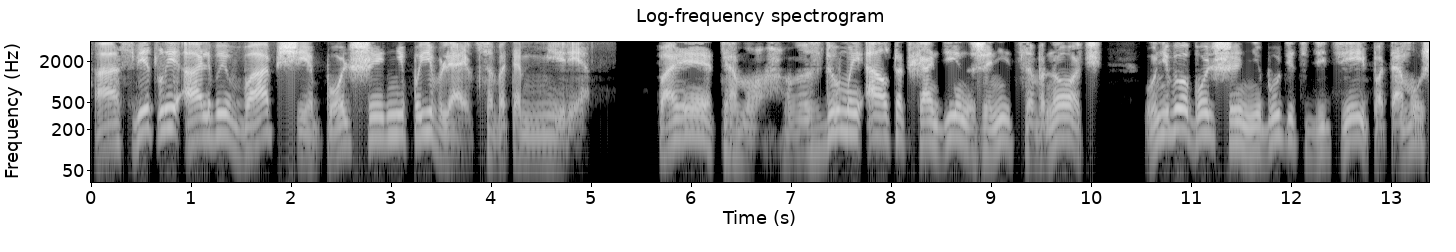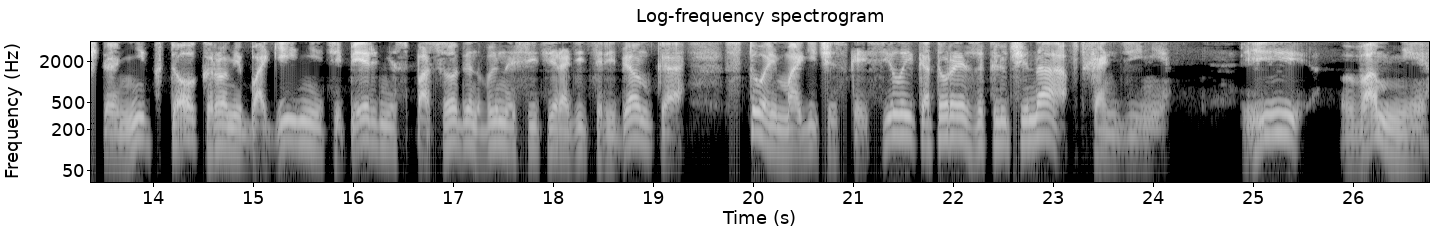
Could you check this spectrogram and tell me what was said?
А светлые альвы вообще больше не появляются в этом мире. Поэтому вздумай Алтатхандин жениться вновь, у него больше не будет детей, потому что никто, кроме богини, теперь не способен выносить и родить ребенка с той магической силой, которая заключена в Тхандине. И во мне,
